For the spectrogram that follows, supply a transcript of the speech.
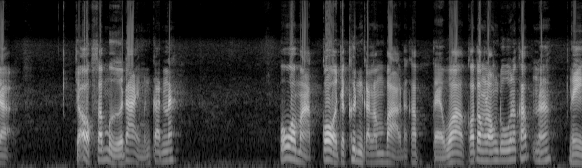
จะ จะออกเสมอได้เหมือนกันนะ เพราะว่าหมากก็จะขึ้นกันลำบากนะครับ แต่ว่าก็ต้องลองดูนะครับนะ นี่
